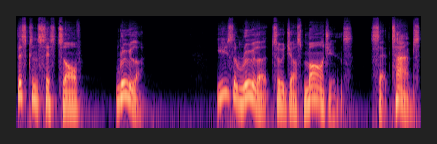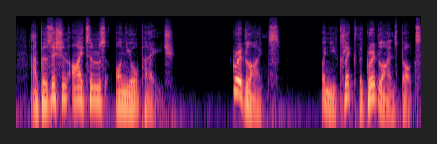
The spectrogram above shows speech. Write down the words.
This consists of Ruler. Use the ruler to adjust margins, set tabs, and position items on your page. Grid lines. When you click the grid lines box,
